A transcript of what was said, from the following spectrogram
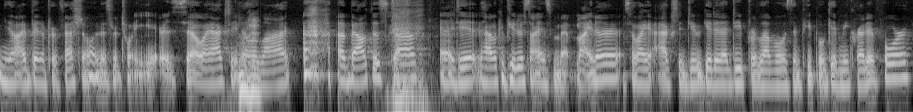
you know, I've been a professional in this for 20 years. So I actually know right. a lot about this stuff. And I did have a computer science minor. So I actually do get it at deeper levels than people give me credit for.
